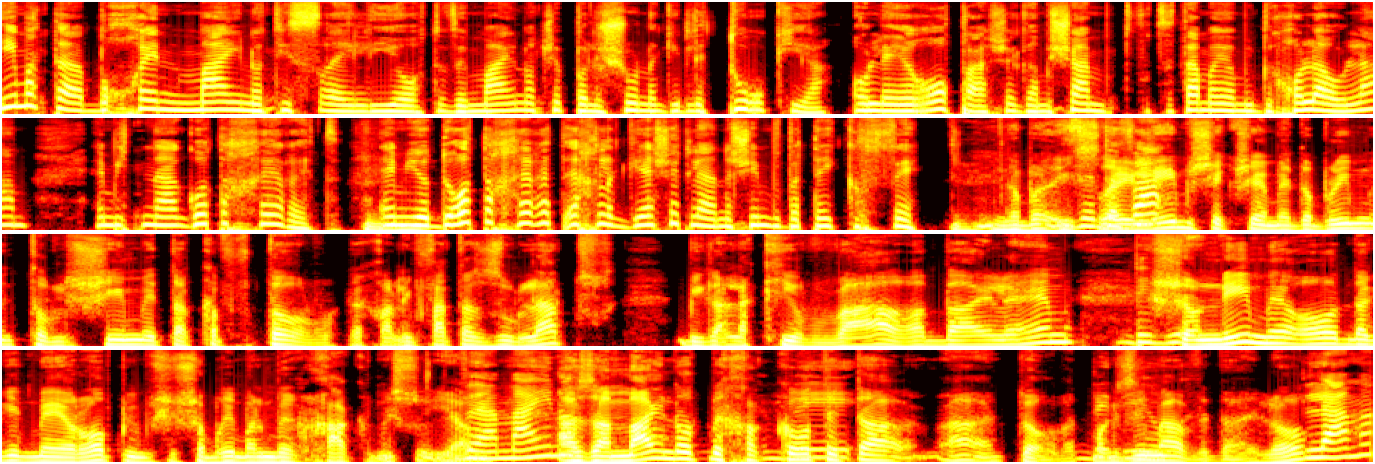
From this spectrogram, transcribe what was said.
אם אתה בוחן מיינות ישראליות ומיינות שפלשו נגיד לטורקיה או לאירופה, שגם שם תפוצתם היום היא בכל העולם, הן מתנהגות אחרת. Mm-hmm. הן יודעות אחרת איך לגשת לאנשים בבתי קפה. Mm-hmm. ישראלים דבר... שכשהם מדברים תולשים את הכפתור בחליפת הזולת, בגלל הקרבה הרבה אליהם, בדיוק. שונים מאוד נגיד מאירופים ששומרים על מרחק מסוים. והמיינות... אז המיינות מחקות ו... את ה... אה, טוב, את מגזימה ודאי, לא? למה?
